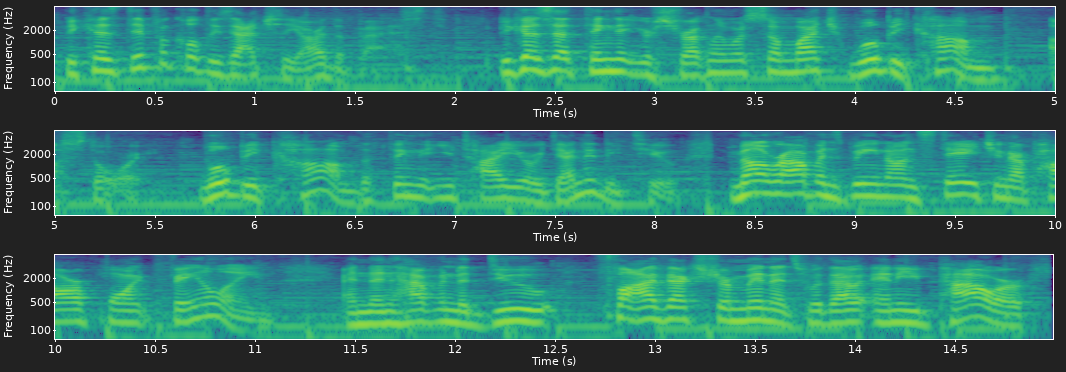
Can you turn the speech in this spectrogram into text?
Because difficulties actually are the best. Because that thing that you're struggling with so much will become a story, will become the thing that you tie your identity to. Mel Robbins being on stage in our PowerPoint failing and then having to do five extra minutes without any power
